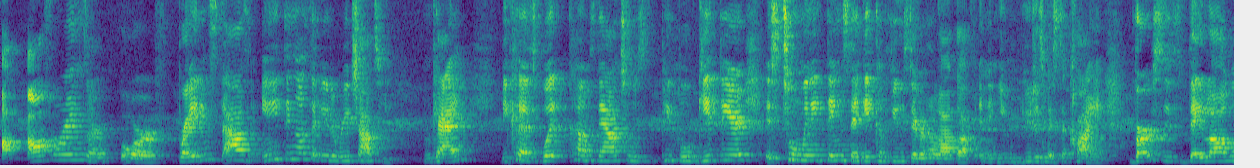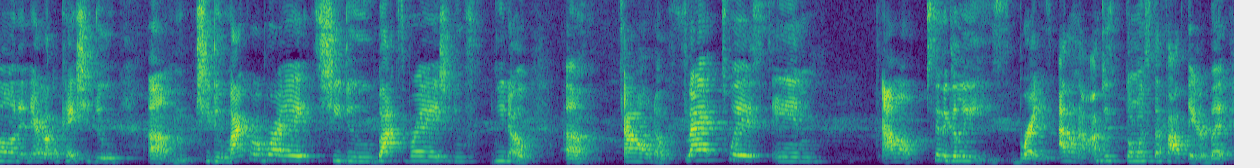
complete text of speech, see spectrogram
offerings or, or braiding styles and anything else they need to reach out to you, okay? Because what comes down to is people get there it's too many things they get confused they're gonna log off and then you you just miss the client. Versus they log on and they're like okay she do um she do micro braids she do box braids she do you know um i don't know flat twist and i don't senegalese braids. I don't know i'm just throwing stuff out there. But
